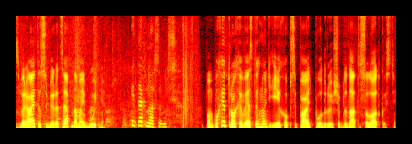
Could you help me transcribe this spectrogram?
Зберігайте собі рецепт на майбутнє. І так носимося. Пампухи трохи вистигнуть і їх обсипають пудрою, щоб додати солодкості.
